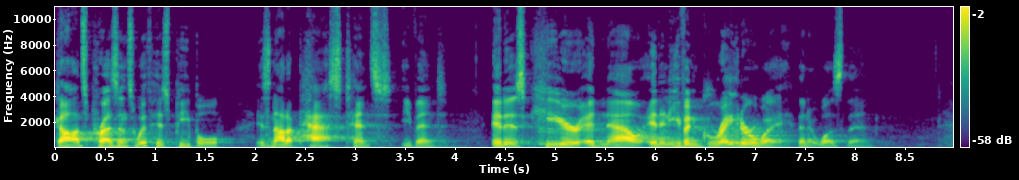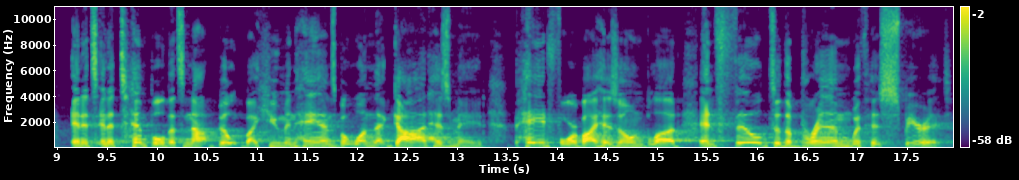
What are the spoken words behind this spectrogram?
God's presence with His people is not a past tense event, it is here and now in an even greater way than it was then. And it's in a temple that's not built by human hands, but one that God has made, paid for by his own blood, and filled to the brim with his spirit.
